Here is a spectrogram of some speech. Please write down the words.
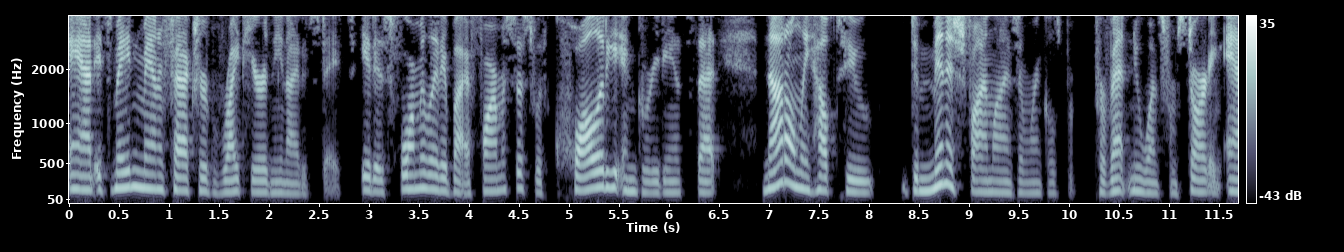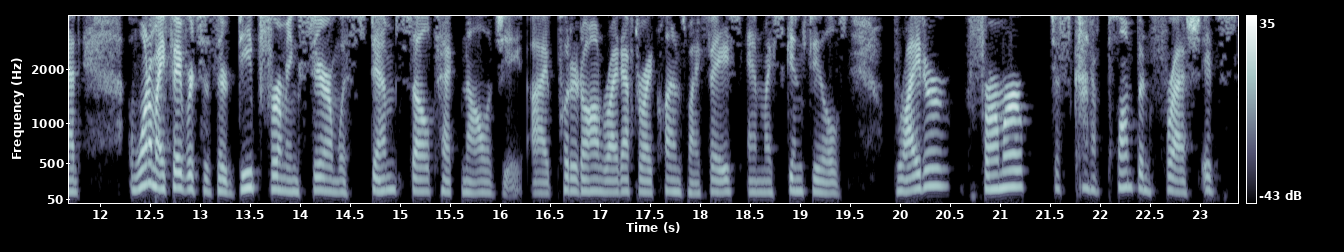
and it's made and manufactured right here in the United States. It is formulated by a pharmacist with quality ingredients that not only help to diminish fine lines and wrinkles, but prevent new ones from starting. And one of my favorites is their deep firming serum with stem cell technology. I put it on right after I cleanse my face and my skin feels brighter, firmer, just kind of plump and fresh. It's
